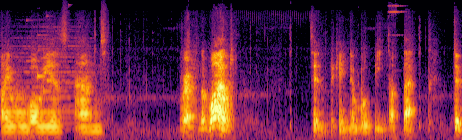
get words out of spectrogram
Hyrule Warriors and Breath of the Wild, Tears of the Kingdom will be up there too.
